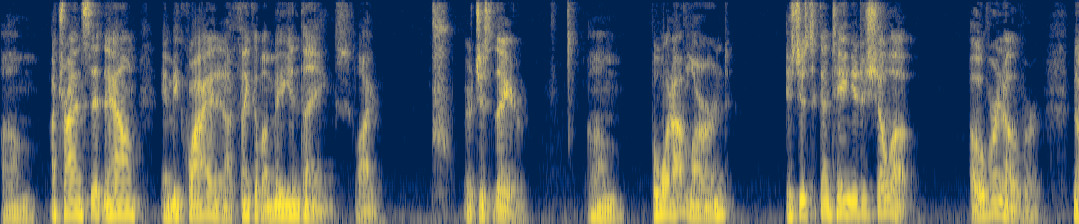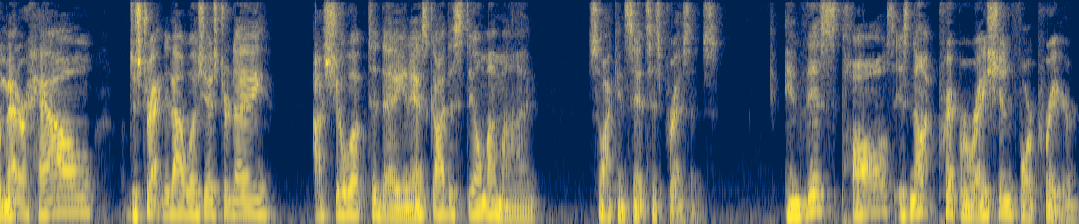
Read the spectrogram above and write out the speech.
Um, I try and sit down and be quiet, and I think of a million things. Like, they're just there. Um, but what I've learned is just to continue to show up over and over. No matter how distracted I was yesterday, I show up today and ask God to still my mind so I can sense His presence. And this pause is not preparation for prayer.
